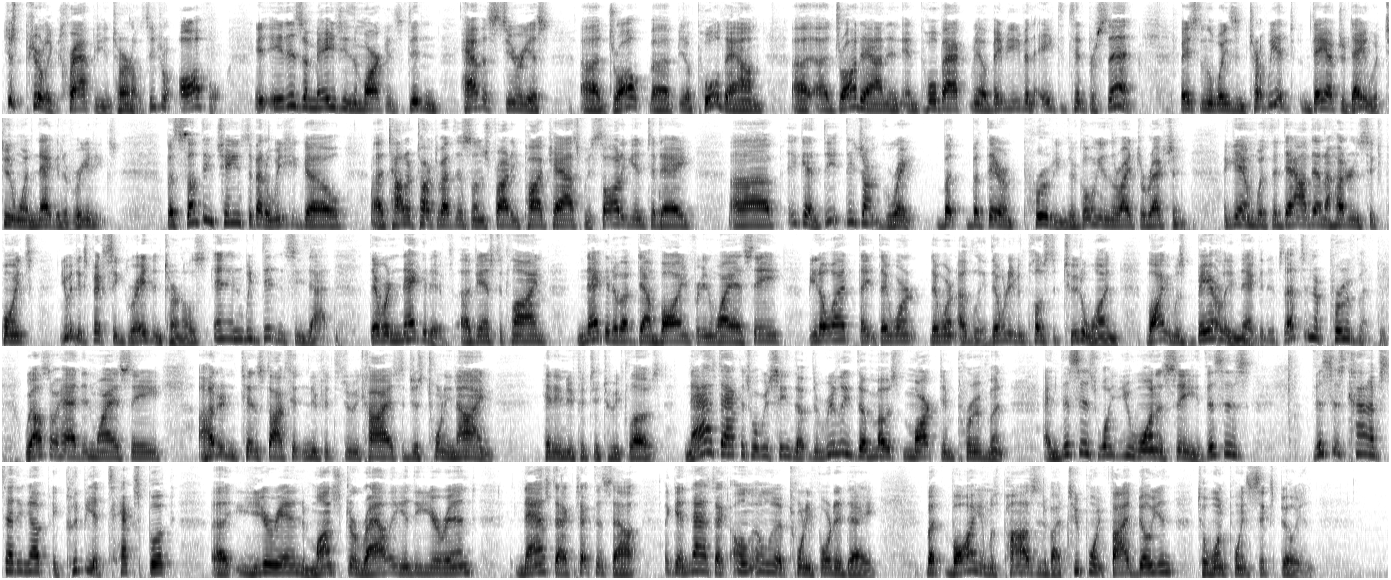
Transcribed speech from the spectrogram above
just purely crappy internals. These were awful. it, it is amazing the markets didn't have a serious uh, draw, uh, you know, pull down, uh, uh, drawdown, and, and pull back, you know, maybe even eight to ten percent based on the way ways in turn. We had day after day with two to one negative readings. But something changed about a week ago. Uh, Tyler talked about this on his Friday podcast. We saw it again today. Again, th- these aren't great, but but they're improving. They're going in the right direction. Again, with the Dow down 106 points, you would expect to see great internals, and, and we didn't see that. They were negative, advanced decline, negative up down volume for NYSE you know what? They, they weren't they weren't ugly. They weren't even close to two to one. Volume was barely negative. So that's an improvement. We also had NYSE 110 stocks hitting new 52 week highs to just 29 hitting new 52 week lows. Nasdaq is where we've seen the, the really the most marked improvement, and this is what you want to see. This is this is kind of setting up. It could be a textbook uh, year end monster rally into year end. Nasdaq, check this out. Again, Nasdaq only, only up 24 today but volume was positive by 2.5 billion to 1.6 billion.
